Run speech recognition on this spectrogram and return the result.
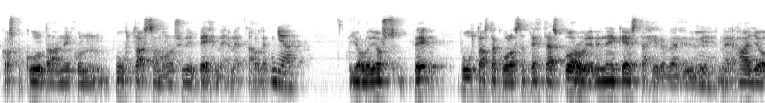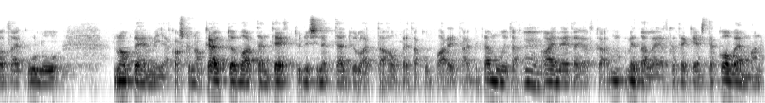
koska kulta on niin kuin puhtaassa muodossa hyvin pehmeä metalli. Joo jolloin jos puhtaasta kullasta tehtäisiin koruja, niin ne ei kestä hirveän hyvin. Mm. Ne hajoaa tai kuluu nopeammin, ja koska ne on käyttöön varten tehty, niin sinne täytyy laittaa hopeata kuin pari tai mitä muita mm. aineita, jotka, metalleja, jotka tekee sitä kovemman,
